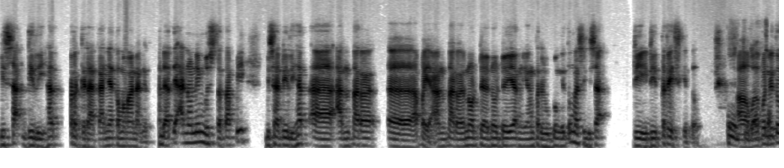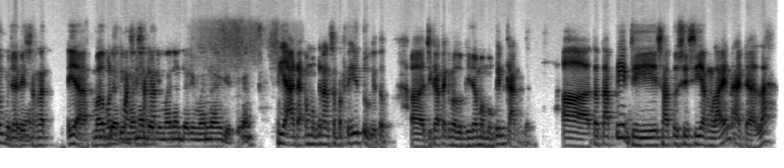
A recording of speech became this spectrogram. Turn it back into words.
bisa dilihat pergerakannya ke mana gitu. Berarti anonimus tetapi bisa dilihat uh, antar uh, apa ya antar node-node yang yang terhubung itu masih bisa di di trace gitu. Ya, Uh, walaupun itu gitu menjadi ya. sangat iya walaupun dari itu masih mana sangat dari mana dari mana gitu kan Iya ada kemungkinan seperti itu gitu uh, jika teknologinya memungkinkan. Gitu. Uh, tetapi di satu sisi yang lain adalah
